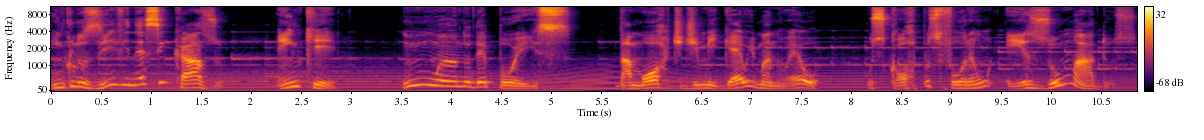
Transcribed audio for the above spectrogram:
Inclusive nesse caso, em que, um ano depois da morte de Miguel e Manuel, os corpos foram exumados,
